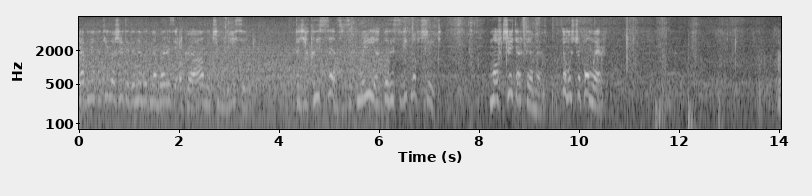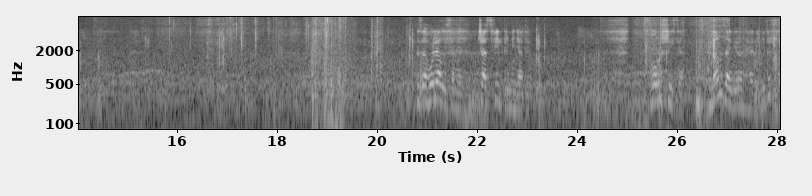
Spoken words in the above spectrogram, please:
я б не хотіла жити де-небудь на березі океану чи в лісі? Та який сенс у цих мріях, коли світ мовчить? Мовчить, Артеме, тому що помер. Загулялися ми. Час фільтри міняти. Ворушися. Нам зайві рентгени ні до чого.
